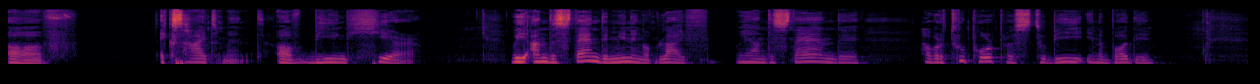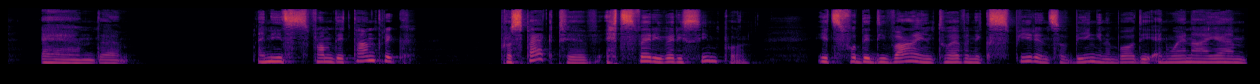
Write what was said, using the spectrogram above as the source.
of excitement, of being here, we understand the meaning of life. We understand the, our true purpose to be in a body. And, uh, and it's from the tantric perspective, it's very, very simple It's for the divine to have an experience of being in a body. And when I am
